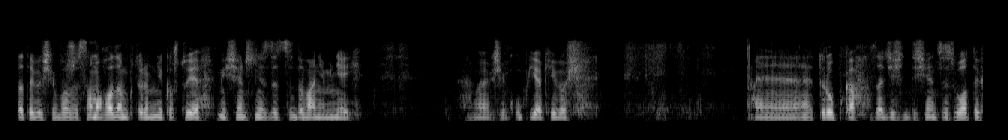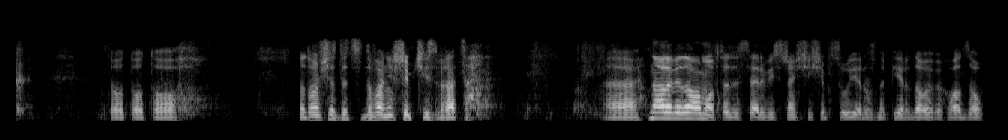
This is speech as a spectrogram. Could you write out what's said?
dlatego się wożę samochodem, który mnie kosztuje miesięcznie zdecydowanie mniej. Bo jak się kupi jakiegoś e, trupka za 10 tysięcy złotych, to, to, to, no to on się zdecydowanie szybciej zwraca. E, no ale wiadomo, wtedy serwis częściej się psuje, różne pierdoły wychodzą.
